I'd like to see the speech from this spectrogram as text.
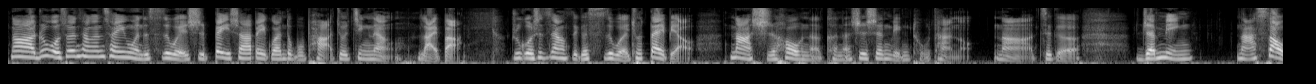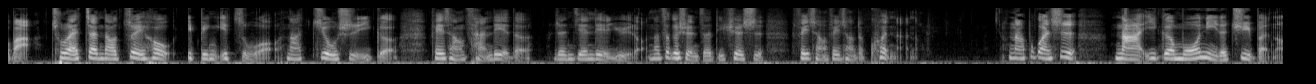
那如果孙昌跟蔡英文的思维是被杀被关都不怕，就尽量来吧。如果是这样子一个思维，就代表那时候呢，可能是生灵涂炭哦。那这个人民拿扫把出来站到最后一兵一卒哦，那就是一个非常惨烈的人间炼狱了。那这个选择的确是非常非常的困难了。那不管是哪一个模拟的剧本呢，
